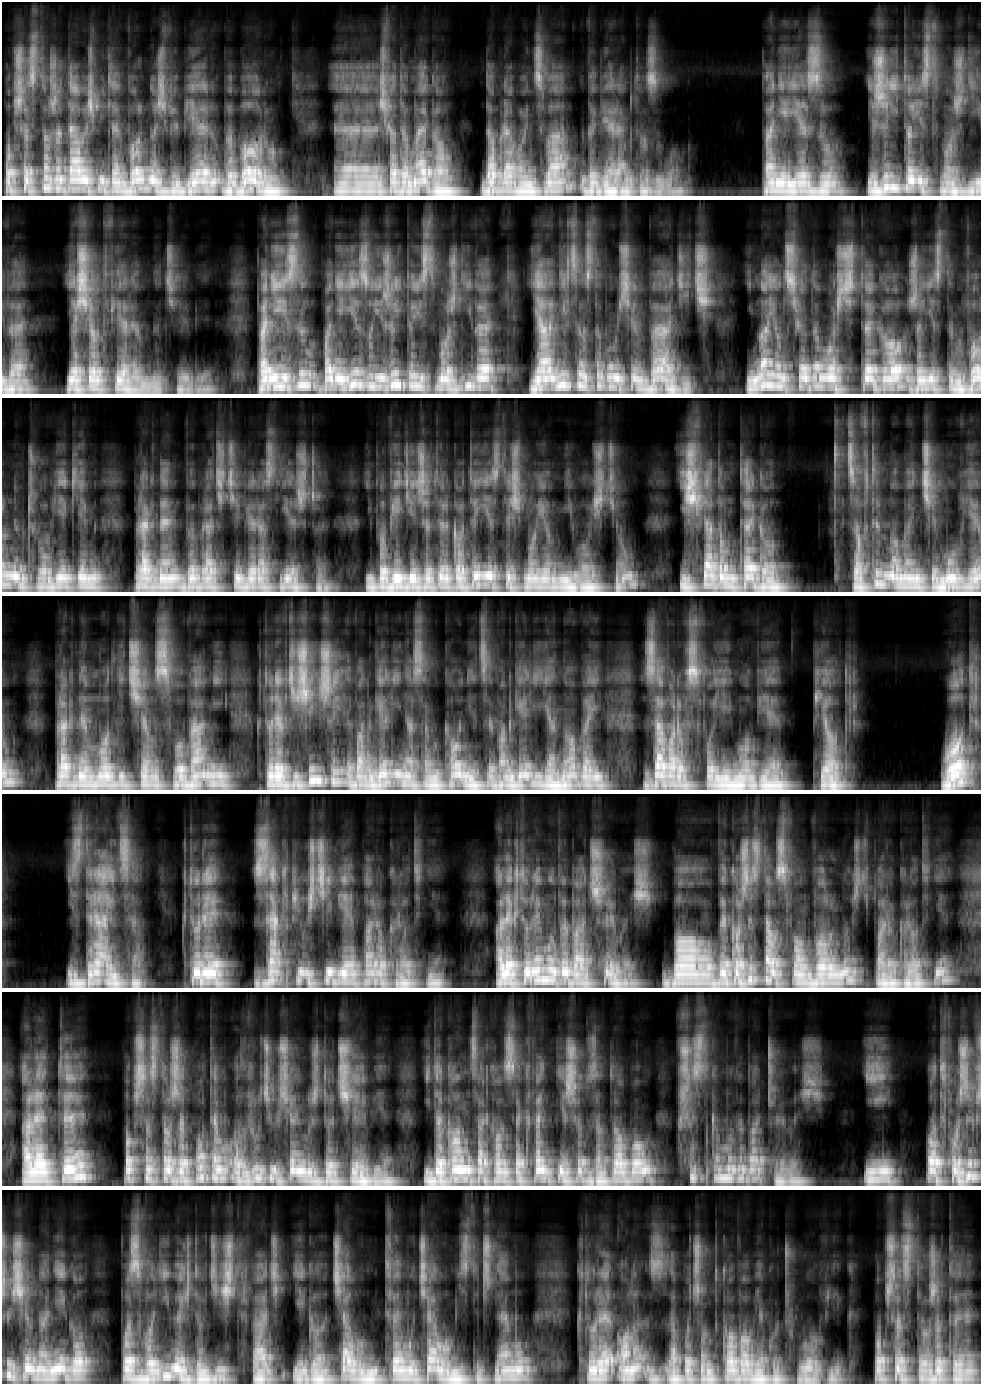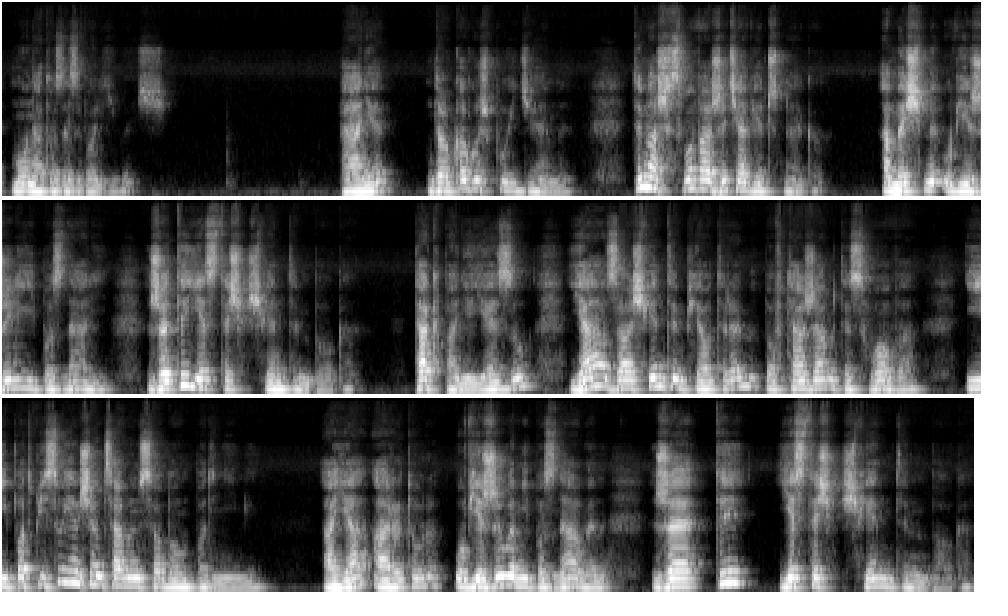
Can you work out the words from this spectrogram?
poprzez to, że dałeś mi tę wolność wybieru, wyboru e, świadomego, dobra bądź zła, wybieram to zło. Panie Jezu, jeżeli to jest możliwe, ja się otwieram na Ciebie. Panie Jezu, Panie Jezu, jeżeli to jest możliwe, ja nie chcę z Tobą się wadzić, i mając świadomość tego, że jestem wolnym człowiekiem, pragnę wybrać Ciebie raz jeszcze i powiedzieć, że tylko Ty jesteś moją miłością, i świadom tego, co w tym momencie mówię, pragnę modlić się słowami, które w dzisiejszej Ewangelii na sam koniec, Ewangelii Janowej, zawarł w swojej mowie Piotr. Łotr i zdrajca, który zakpił z Ciebie parokrotnie ale któremu wybaczyłeś, bo wykorzystał swą wolność parokrotnie, ale ty poprzez to, że potem odwrócił się już do ciebie i do końca konsekwentnie szedł za tobą, wszystko mu wybaczyłeś. I otworzywszy się na niego, pozwoliłeś do dziś trwać jego ciału, twemu ciału mistycznemu, które on zapoczątkował jako człowiek, poprzez to, że ty mu na to zezwoliłeś. Panie, do kogóż pójdziemy? Ty masz słowa życia wiecznego, a myśmy uwierzyli i poznali, że Ty jesteś świętym Boga. Tak, Panie Jezu, ja za świętym Piotrem powtarzam te słowa i podpisuję się całym sobą pod nimi. A ja, Artur, uwierzyłem i poznałem, że Ty jesteś świętym Boga.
